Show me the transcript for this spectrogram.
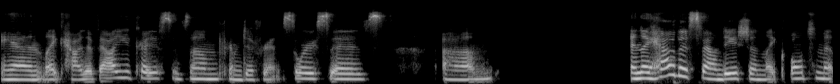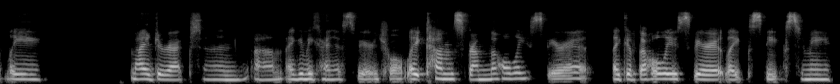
and like how to value criticism from different sources. Um, and I have this foundation, like ultimately, my direction, um, I can be kind of spiritual, like comes from the Holy Spirit. Like if the Holy Spirit like speaks to me,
